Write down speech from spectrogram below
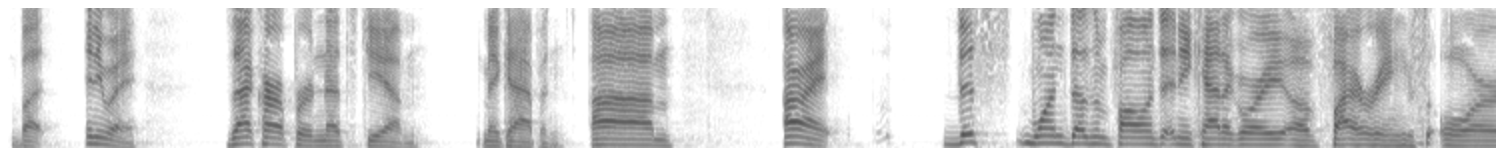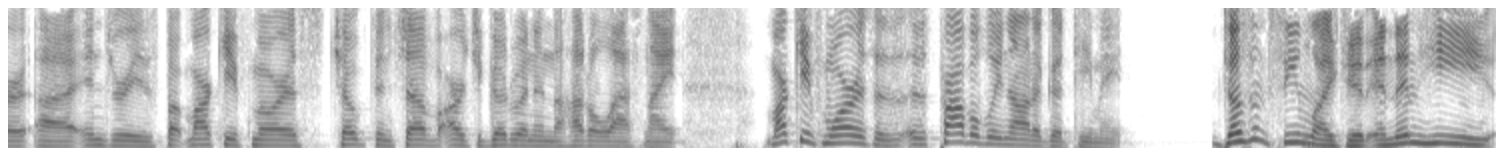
But anyway, Zach Harper, Nets GM, make it happen. Um, all right, this one doesn't fall into any category of firings or uh, injuries, but Markieff Morris choked and shoved Archie Goodwin in the huddle last night. Markieff Morris is, is probably not a good teammate. Doesn't seem like it. And then he,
